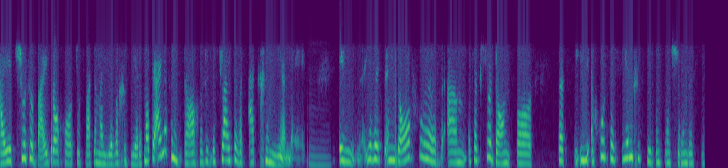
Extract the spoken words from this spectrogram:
hy het soveel bydra gehad tot wat in my lewe gebeur het, maar op die einde van die dag was dit besluite wat ek geneem het. Mm. En jy weet en daarvoor ehm um, is ek so dankbaar dat hy 'n God se seën gestuur het om sondes te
